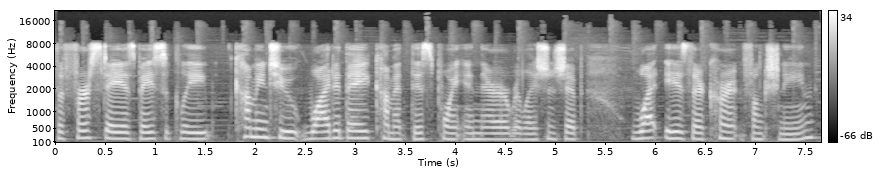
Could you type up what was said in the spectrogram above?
The first day is basically coming to why did they come at this point in their relationship? What is their current functioning?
